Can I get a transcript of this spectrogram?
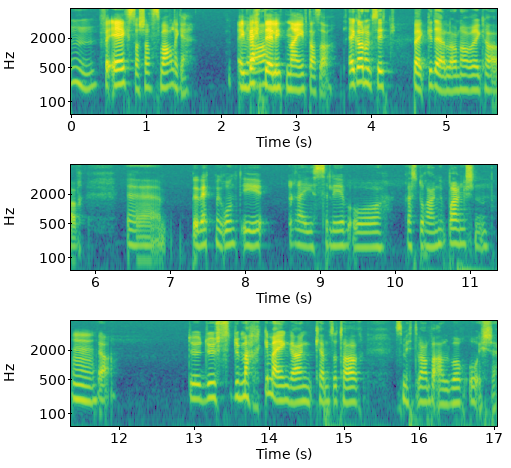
Mm. For jeg står ikke ansvarlig. Jeg Ja. vet det er litt naivt, altså. Jeg har nok sett begge deler når jeg har eh, beveget meg rundt i reiseliv og restaurantbransjen. Mm. Ja. Du, du, du merker med en gang hvem som tar smittevern på alvor og ikke.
